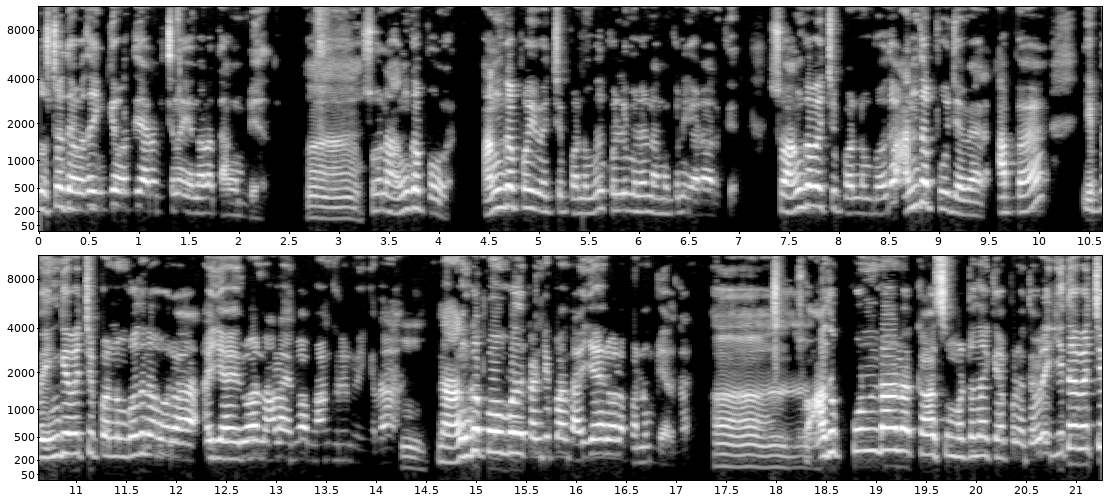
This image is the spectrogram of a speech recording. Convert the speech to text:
துஷ்ட தேவதை இங்க வந்து இறங்குச்சுன்னா என்னால தாங்க முடியாது. சோ நான் அங்க போவேன் அங்க போய் வச்சு பண்ணும்போது கொல்லிமலை நமக்குன்னு இடம் இருக்கு. சோ அங்க வச்சு பண்ணும்போது அந்த பூஜை வேற. அப்ப இப்ப இங்க வச்சு பண்ணும்போது நான் ஒரு ஐயாயிரம் ரூபாய் நாலாயிரம் ரூபாய் வாங்குறேன்னு வைங்களேன். நான் அங்க போகும்போது கண்டிப்பா அந்த ஐயாயிரம் ரூபாய்ல பண்ண முடியாதுல்ல. அதுக்குண்டான காசு மட்டும்தான் கேட்பேனே தவிர இதை வச்சு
